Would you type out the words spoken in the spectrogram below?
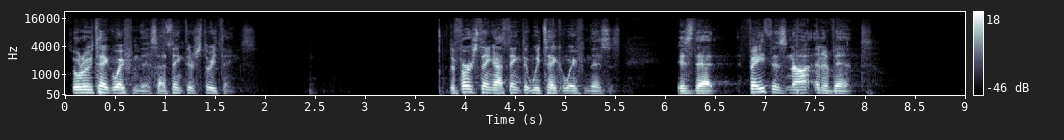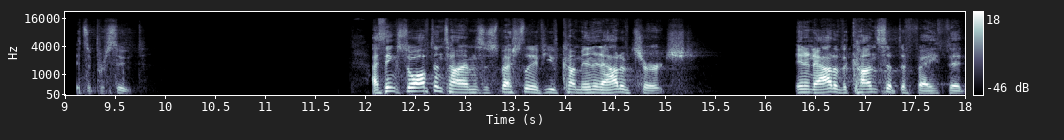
So, what do we take away from this? I think there's three things. The first thing I think that we take away from this is, is that Faith is not an event, it's a pursuit. I think so oftentimes, especially if you've come in and out of church, in and out of the concept of faith, that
